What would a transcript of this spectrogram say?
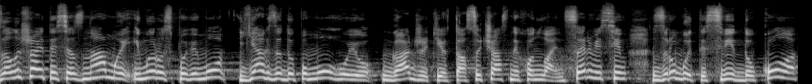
Залишайтеся з нами, і ми розповімо, як за допомогою гаджетів та сучасних онлайн-сервісів зробити світ довкола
